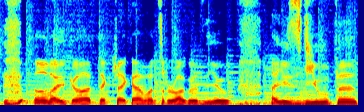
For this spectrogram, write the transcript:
oh my god, Tech Tracker, what's wrong with you? Are you stupid?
